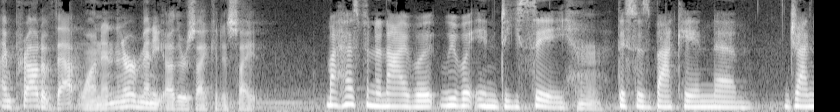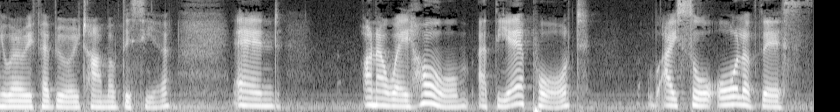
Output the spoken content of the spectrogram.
I'm proud of that one, and there are many others I could cite my husband and I were we were in DC. Mm. This was back in um, January, February time of this year, and on our way home at the airport, I saw all of this,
